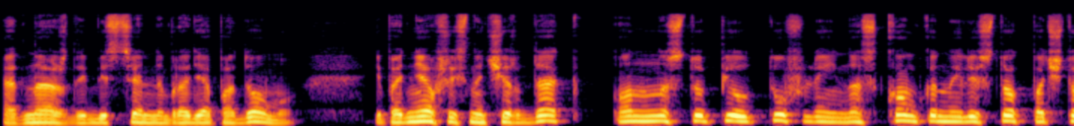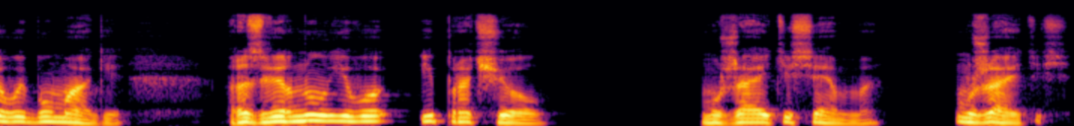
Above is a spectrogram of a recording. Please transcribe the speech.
Однажды, бесцельно бродя по дому и поднявшись на чердак, он наступил туфлей на скомканный листок почтовой бумаги, развернул его и прочел. «Мужайтесь, Эмма, мужайтесь.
